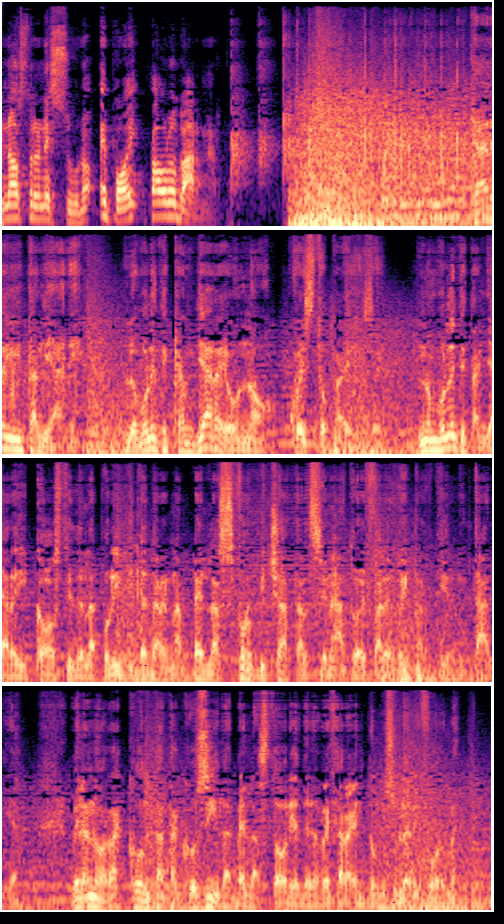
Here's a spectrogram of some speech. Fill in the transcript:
nostro nessuno e poi Paolo Barnard. Cari italiani, lo volete cambiare o no questo paese? Non volete tagliare i costi della politica, dare una bella sforbiciata al Senato e fare ripartire l'Italia? Ve l'hanno raccontata così la bella storia del referendum sulle riforme.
